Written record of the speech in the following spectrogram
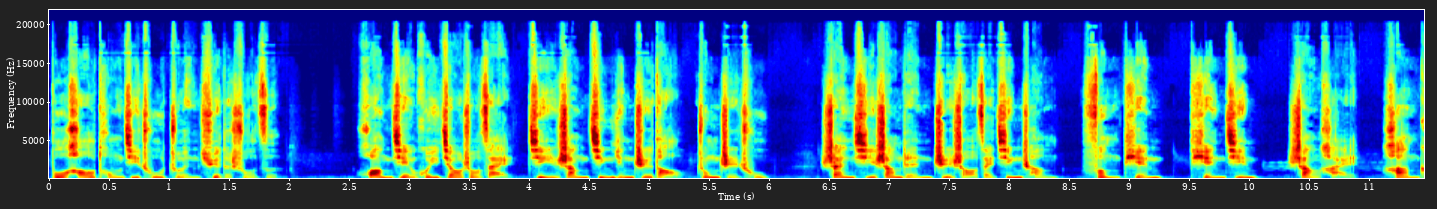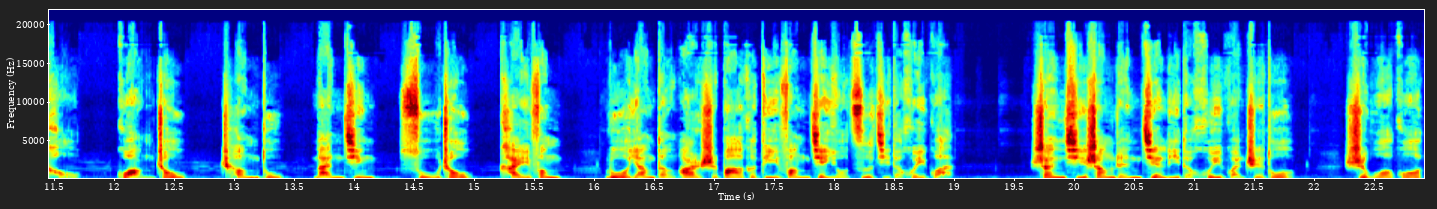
不好统计出准确的数字。黄建辉教授在《晋商经营之道》中指出，山西商人至少在京城、奉天、天津、上海、汉口、广州、成都。南京、苏州、开封、洛阳等二十八个地方建有自己的会馆。山西商人建立的会馆之多，是我国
